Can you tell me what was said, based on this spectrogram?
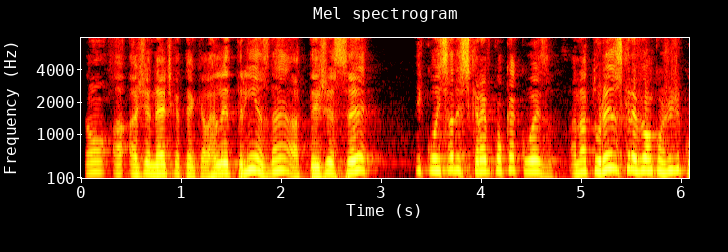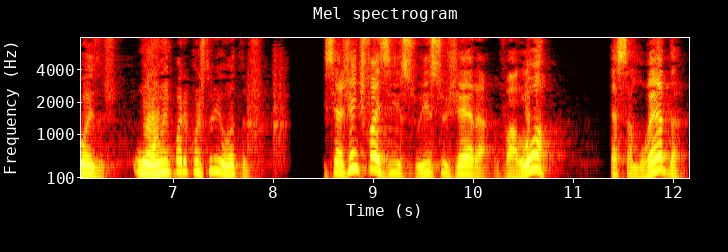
Então, a, a genética tem aquelas letrinhas, né? a TGC, e com isso ela escreve qualquer coisa. A natureza escreveu um conjunto de coisas. O homem pode construir outras. E se a gente faz isso, isso gera valor, essa moeda,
